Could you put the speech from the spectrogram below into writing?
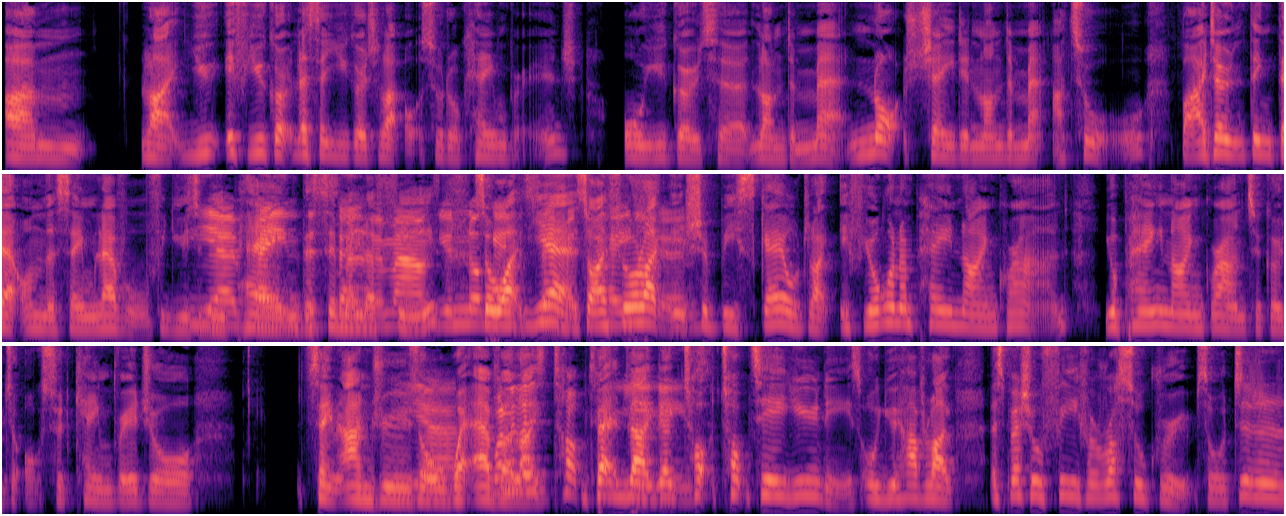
um like you if you go let's say you go to like Oxford or Cambridge or you go to London Met, not shading London Met at all, but I don't think they're on the same level for you to Yeah, be paying, the, the similar fees. So I, yeah, so I feel like it should be scaled. Like if you're gonna pay nine grand, you're paying nine grand to go to Oxford, Cambridge, or St Andrews or whatever, One of those like top be- tier like, like unis. top top tier unis, or you have like a special fee for Russell groups, or da da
